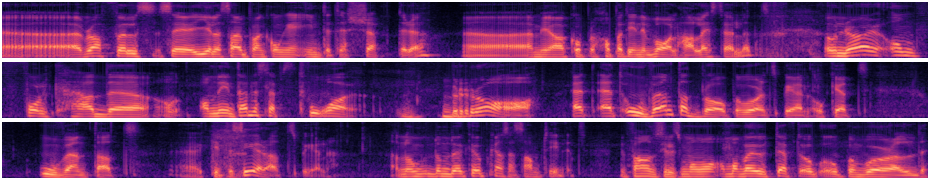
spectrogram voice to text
Uh, Ruffles säger gillar Cyberpunk gången inte att jag köpte det. Eh, men jag har hoppat in i Valhalla istället. Undrar om folk hade... Om, om det inte hade släppts två bra... Ett, ett oväntat bra Open World-spel och ett oväntat eh, kritiserat spel. De, de dök upp ganska samtidigt. Det fanns ju liksom, om, om man var ute efter Open World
